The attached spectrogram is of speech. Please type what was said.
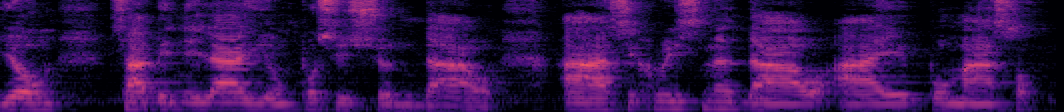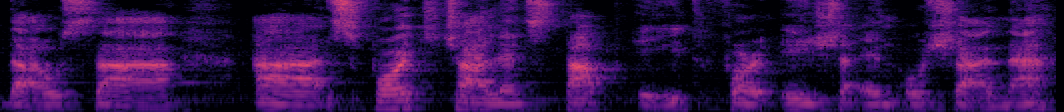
yung sabi nila yung position daw. Ah, si Chris na daw ay pumasok daw sa ah, Sports Challenge Top 8 for Asia and Oceania.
